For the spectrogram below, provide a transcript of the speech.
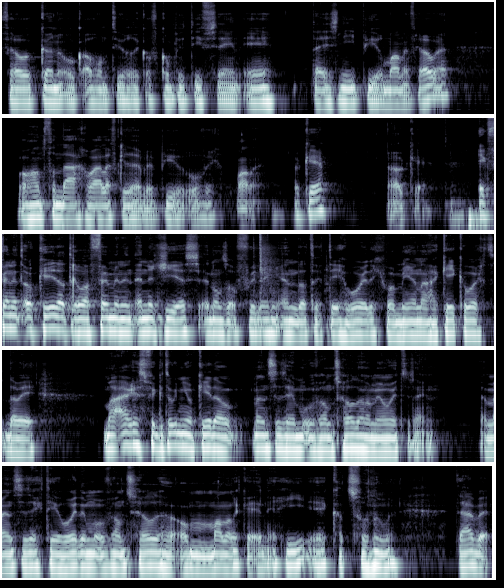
vrouwen kunnen ook avontuurlijk of competitief zijn. Eh, dat is niet puur mannen-vrouwen. Maar we gaan het vandaag wel even hebben puur over mannen. Oké? Oké. Ik vind het oké dat er wat feminine energy is in onze opvoeding en dat er tegenwoordig wat meer naar gekeken wordt. Dat wij... Maar ergens vind ik het ook niet oké dat mensen zijn moeten verontschuldigen om jongen te zijn. Dat mensen zich tegenwoordig moeten verontschuldigen om mannelijke energie, ik ga het zo noemen, te hebben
